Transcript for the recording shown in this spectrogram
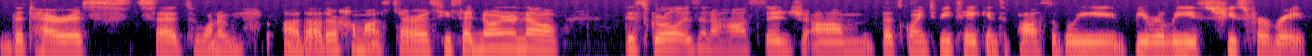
the terrorists said to one of uh, the other Hamas terrorists, he said, No, no, no, this girl isn't a hostage um, that's going to be taken to possibly be released. She's for rape.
